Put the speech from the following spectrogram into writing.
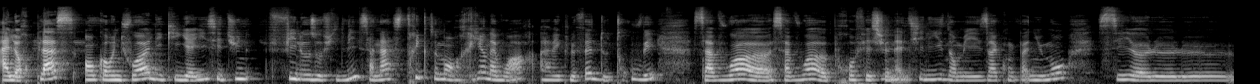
à leur place. Encore une fois, l'ikigai, c'est une philosophie de vie. Ça n'a strictement rien à voir avec le fait de trouver sa voie, sa voie professionnelle. J'utilise dans mes accompagnements, c'est le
